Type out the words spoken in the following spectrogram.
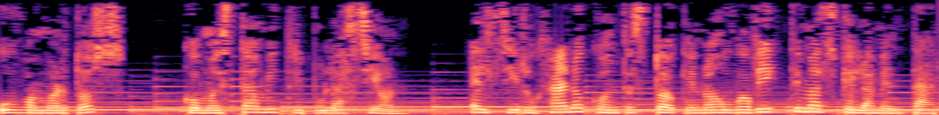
¿Hubo muertos? ¿Cómo está mi tripulación? El cirujano contestó que no hubo víctimas que lamentar.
